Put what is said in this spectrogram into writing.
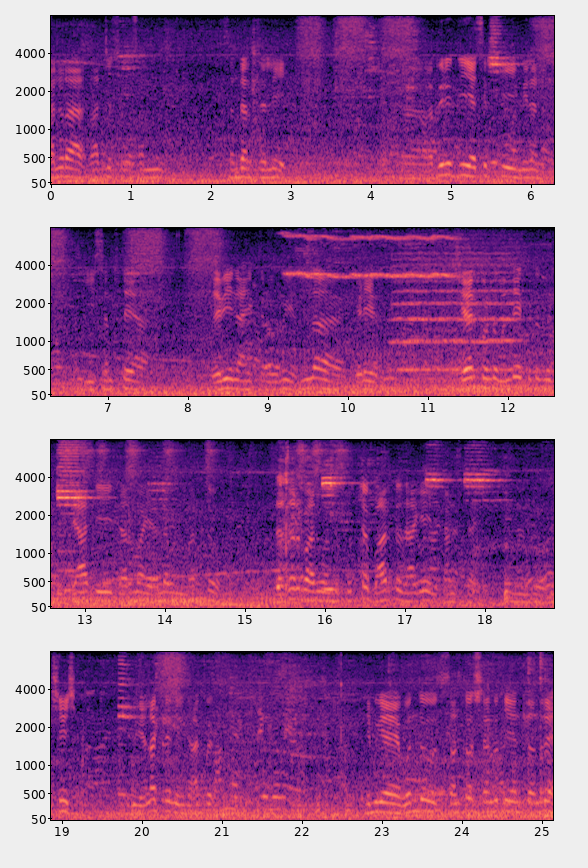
ಕನ್ನಡ ರಾಜ್ಯೋತ್ಸವ ಸಂ, ಸಂದರ್ಭದಲ್ಲಿ ಅಭಿವೃದ್ಧಿ ಸಿ ಮಿಲನ ಈ ಸಂಸ್ಥೆಯ ರವಿ ನಾಯಕರವರು ಎಲ್ಲ ಗೆಳೆಯರು ಸೇರಿಕೊಂಡು ಒಂದೇ ಕುಟುಂಬದ ಜಾತಿ, ಧರ್ಮ ಎಲ್ಲವನ್ನು ಮರೆತು ನಜರ್ಬಾದ್ ಒಂದು ಪುಟ್ಟ ಭಾರತದ ಹಾಗೆ ಇಲ್ಲಿ ಕಾಣಿಸ್ತಾ ಇದೆ. ಇದೊಂದು ವಿಶೇಷ. ಇದು ಎಲ್ಲ ಕಡೆ ನಿಮಗೆ ಆಗಬೇಕು. ನಿಮಗೆ ಒಂದು ಸಂತೋಷ ಸಂಗತಿ ಅಂತಂದರೆ,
